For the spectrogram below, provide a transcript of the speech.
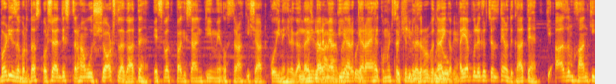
बड़ी ज़बरदस्त और शायद इस तरह वो शॉट्स लगाते हैं। इस वक्त पाकिस्तान टीम में उस तरह की शॉट कोई नहीं लगाता। इस बारे में आपकी क्या राय है कमेंट सेक्शन में ज़रूर बताएगा आइए आपको लेकर चलते हैं और दिखाते हैं कि आज़म खान की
